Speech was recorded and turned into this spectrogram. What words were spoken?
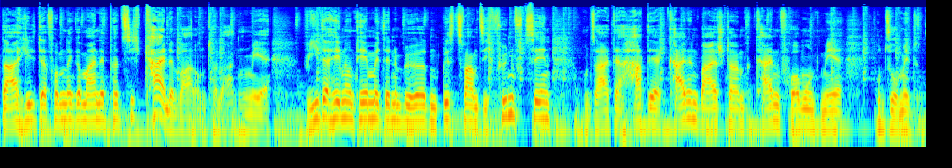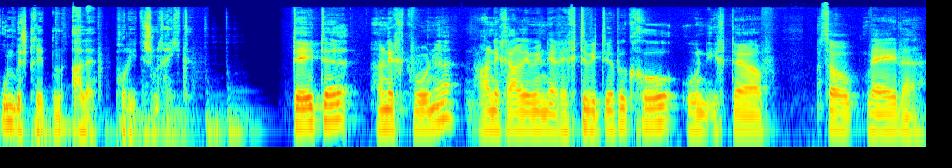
da erhielt er von der Gemeinde plötzlich keine Wahlunterlagen mehr. Wieder hin und her mit den Behörden bis 2015 und seither hatte er keinen Beistand, keinen Vormund mehr und somit unbestritten alle politischen Rechte. Dort habe ich gewonnen, habe ich alle meine Rechte wieder bekommen und ich darf so wählen.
